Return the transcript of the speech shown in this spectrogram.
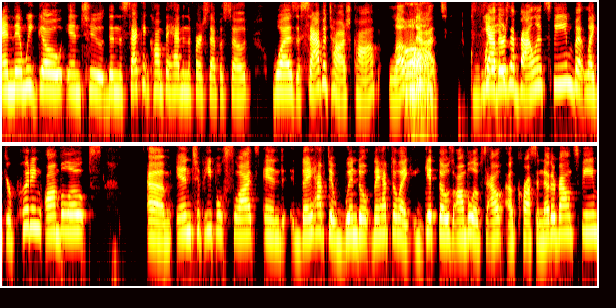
And then we go into then the second comp they had in the first episode was a sabotage comp. Love oh. that. Great. Yeah, there's a balance beam, but like you're putting envelopes um into people's slots and they have to window they have to like get those envelopes out across another balance beam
